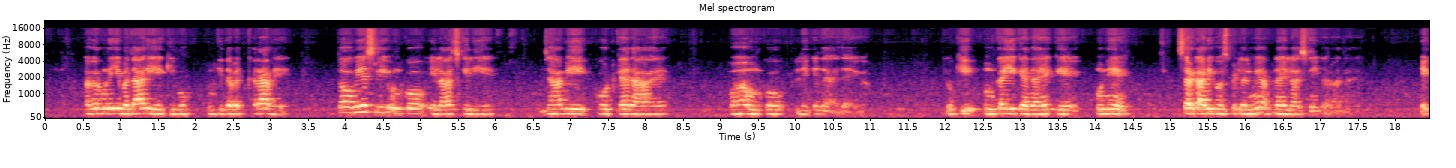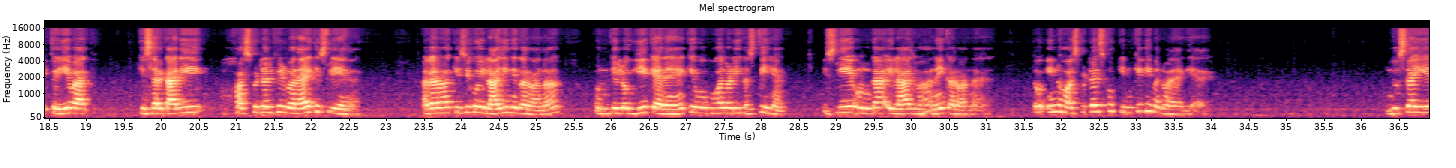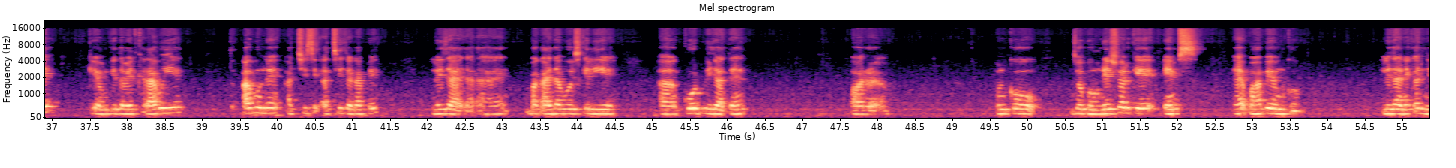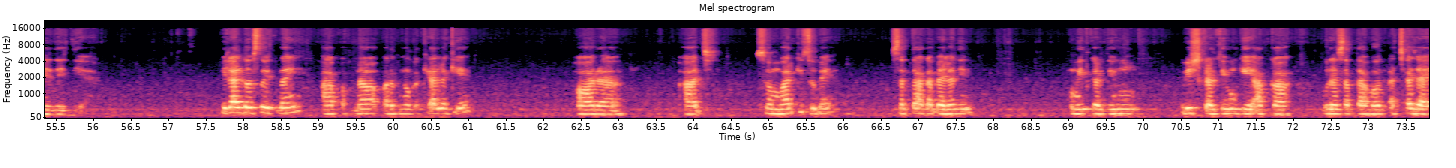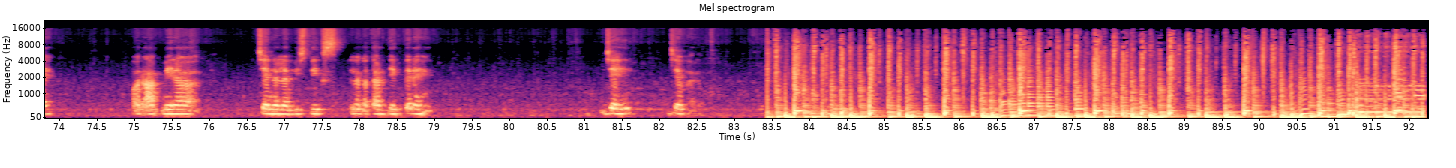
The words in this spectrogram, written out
अगर उन्हें ये बता रही है कि वो उनकी तबीयत खराब है तो ऑब्वियसली उनको इलाज के लिए जहाँ भी कोर्ट कह रहा है, वहाँ उनको लेके जाया जाएगा। क्योंकि उनका ये कहना है कि उन्हें सरकारी हॉस्पिटल में अपना इलाज नहीं करवाना है। एक तो ये बात कि सरकारी हॉस्पिटल फिर बनाए किस लिए है? अगर वहाँ किसी को इलाज ही नहीं करवाना, उनके लोग ये कह रहे हैं कि वो बहुत बड़ी हस्ती हैं। इसलिए उनका इलाज वहाँ नहीं करवाना है। तो इन हॉस्पिटल्स को किन के लिए बनवाया गया है? दूसरा ये कि उनकी तबीयत खराब हुई है तो अब उन्हें अच्छी से अच्छी जगह पे ले जाया जा रहा है। बाकायदा वो इसके लिए आ, कोर्ट भी जाते हैं और उनको जो भुवनेश्वर के एम्स है वहाँ पे उनको ले जाने का निर्देश दिया है। फ़िलहाल दोस्तों इतना ही। आप अपना और अपनों का ख्याल रखिए। और आज सोमवार की सुबह, सप्ताह का पहला दिन, उम्मीद करती हूँ, विश करती हूँ कि आपका पूरा सप्ताह बहुत अच्छा जाए। और आप मेरा चैनल एम स्पीक्स लगातार देखते रहें। जय हिंद, जय भारत।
